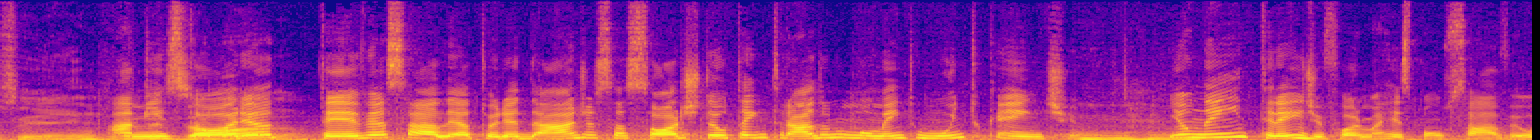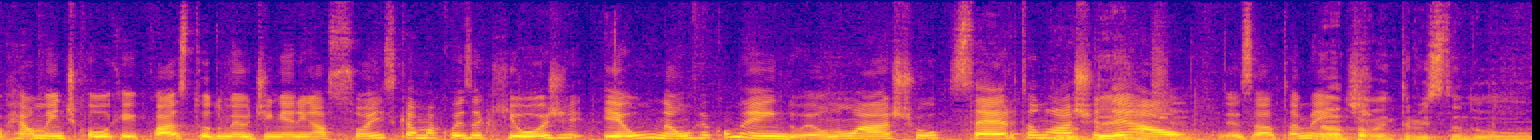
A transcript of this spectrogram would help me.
Sim, A minha história desabado. teve essa aleatoriedade, essa sorte de eu ter entrado num momento muito quente. Uhum. E eu nem entrei de forma responsável. Eu realmente coloquei quase todo o meu dinheiro em ações, que é uma coisa que hoje eu não recomendo. Eu não acho certa, eu não acho Prudente. ideal. Exatamente. Não, eu tava entrevistando o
